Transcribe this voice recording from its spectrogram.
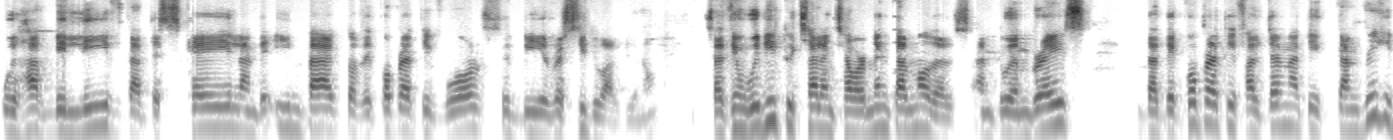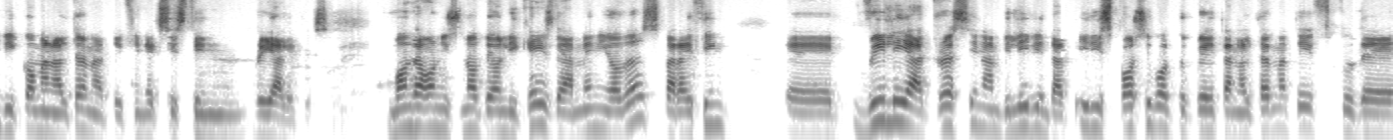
we have believed that the scale and the impact of the cooperative world should be residual, you know? So I think we need to challenge our mental models and to embrace that the cooperative alternative can really become an alternative in existing realities. Mondragon is not the only case, there are many others, but I think uh, really addressing and believing that it is possible to create an alternative to the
